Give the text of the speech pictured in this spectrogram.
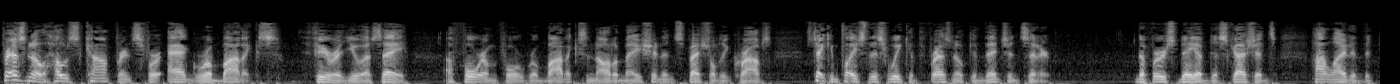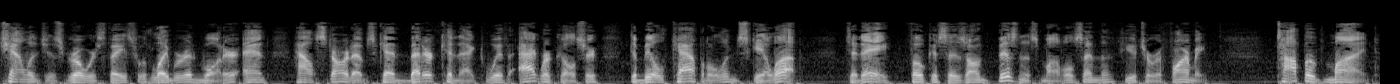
Fresno hosts conference for ag robotics. FIRA USA, a forum for robotics and automation and specialty crops, is taking place this week at the Fresno Convention Center. The first day of discussions highlighted the challenges growers face with labor and water and how startups can better connect with agriculture to build capital and scale up. Today focuses on business models and the future of farming. Top of mind.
